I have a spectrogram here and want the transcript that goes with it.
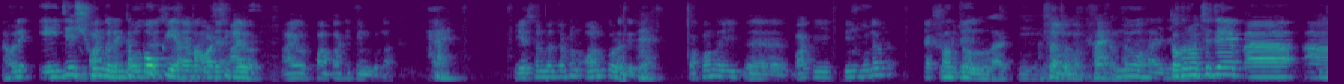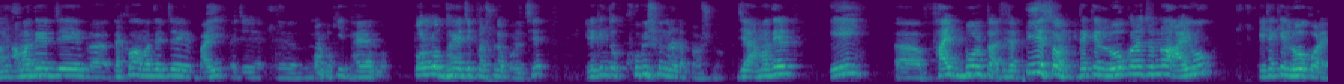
তাহলে এই যে সুন্দর একটা প্রক্রিয়া পাওয়ার iOS পা- বাকি পিনগুলা। হ্যাঁ। PSN টা যখন অন করে দিবে হ্যাঁ। তখন এই বাকি পিনগুলোর হ্যাঁ। সচল। তখন হচ্ছে যে আহ, আহ, আমাদের যে দেখো আমাদের যে ভাই যে নাম কি ভাইয়ের পল্লব। ভাই যে প্রশ্নটা করেছে এটা কিন্তু খুবই সুন্দর একটা প্রশ্ন। যে আমাদের এই ফাইভ ভোল্টটা যেটা পিএসন এটাকে লো করার জন্য আয়ু এটাকে লো করে।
